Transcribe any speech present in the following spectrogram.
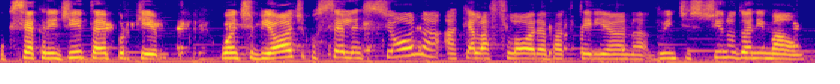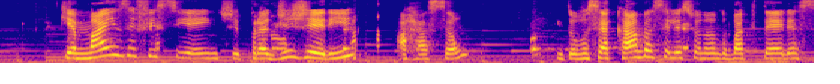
O que se acredita é porque o antibiótico seleciona aquela flora bacteriana do intestino do animal que é mais eficiente para digerir a ração. Então você acaba selecionando bactérias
